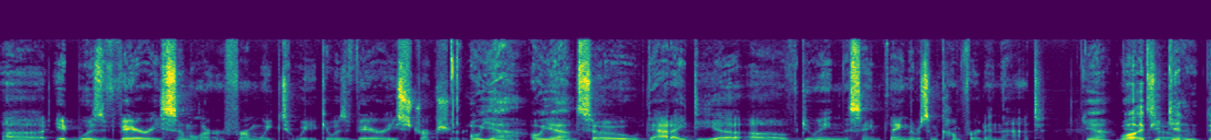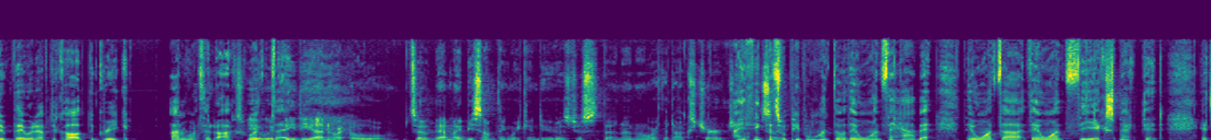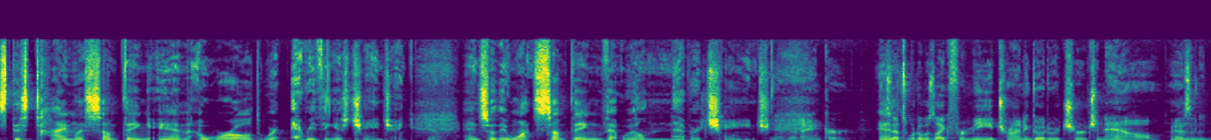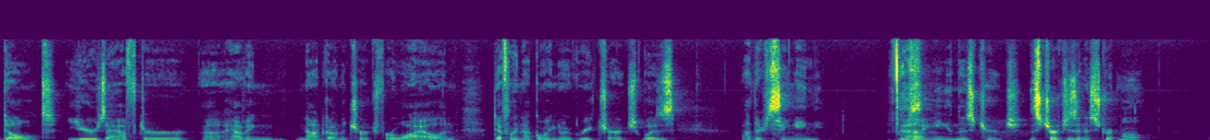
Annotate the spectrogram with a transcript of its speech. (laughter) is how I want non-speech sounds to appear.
uh, it was very similar from week to week. It was very structured. oh yeah oh yeah And so that idea of doing the same thing, there was some comfort in that. yeah well and if you didn't they would have to call it the greek unorthodox It wouldn't would they be the unor- oh, so that might be something we can do as just an unorthodox church. I think that's what people want though. They want the habit. They want the they want the expected. It's this timeless something in a world where everything is changing. Yeah. And so they want something that will never change. Yeah, that anchor. And- that's what it was like for me trying to go to a church now as Mm. an adult, years after uh, having not gone to church for a while and definitely not going to a Greek church, was uh, they're singing? They're Uh-huh. singing in this church? This church is in a strip mall?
